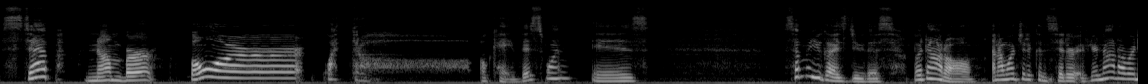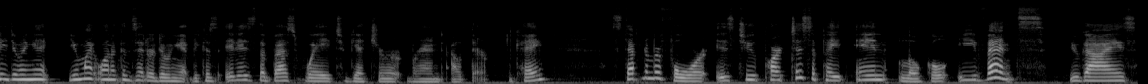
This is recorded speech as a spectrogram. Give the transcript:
Step number four. Cuatro. Okay, this one is. Some of you guys do this, but not all. And I want you to consider if you're not already doing it, you might want to consider doing it because it is the best way to get your brand out there. Okay. Step number four is to participate in local events. You guys,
